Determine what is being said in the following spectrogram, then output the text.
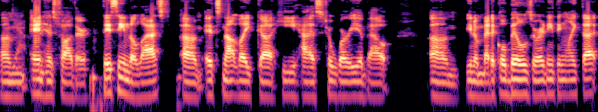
um, Yeah. and his father, they seem to last. Um, it's not like uh, he has to worry about, um, you know, medical bills or anything like that.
